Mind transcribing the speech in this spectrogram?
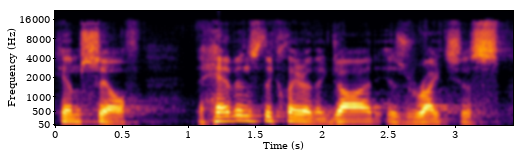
Himself. The heavens declare that God is righteous.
